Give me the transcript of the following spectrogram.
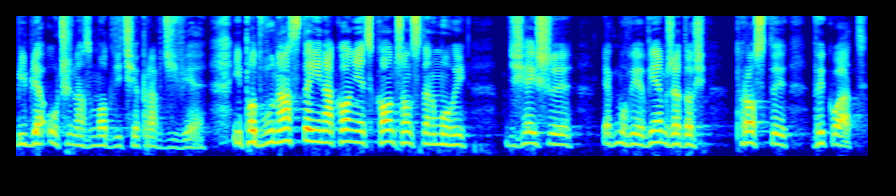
Biblia uczy nas modlić się prawdziwie. I po dwunastej i na koniec, kończąc ten mój dzisiejszy, jak mówię, wiem, że dość prosty wykład.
